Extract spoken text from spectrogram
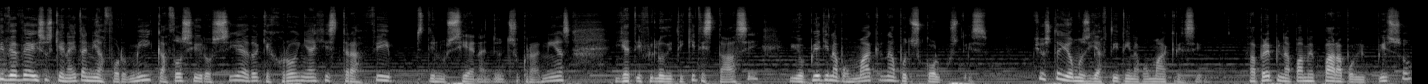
Αυτή βέβαια ίσως και να ήταν η αφορμή καθώς η Ρωσία εδώ και χρόνια έχει στραφεί στην ουσία εναντίον της Ουκρανίας για τη φιλοδυτική της τάση η οποία την απομάκρυνε από τους κόλπους της. Ποιος θέλει όμως για αυτή την απομάκρυνση; Θα πρέπει να πάμε πάρα πολύ πίσω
